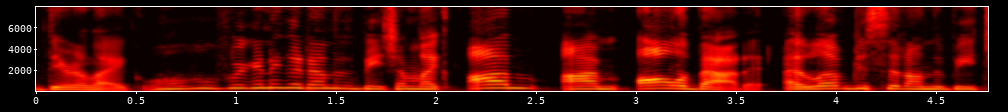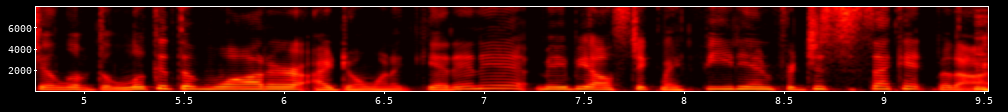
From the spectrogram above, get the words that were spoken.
they're like, "Oh, we're gonna go down to the beach." I'm like, "I'm I'm all about it. I love to sit on the beach. I love to look at the water. I don't want to get in it. Maybe I'll stick my feet in for just a second, but uh,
